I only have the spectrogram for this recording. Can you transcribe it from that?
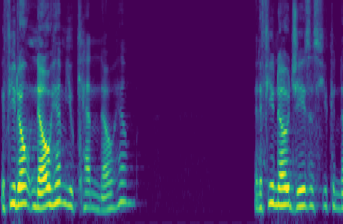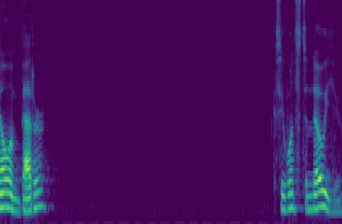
If you don't know him, you can know him. And if you know Jesus, you can know him better. Because he wants to know you.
